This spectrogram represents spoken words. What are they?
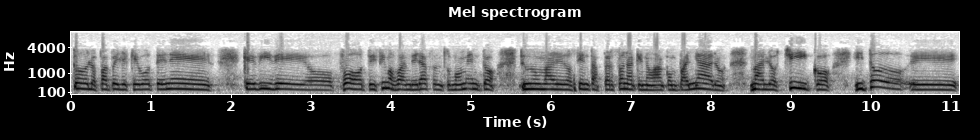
todos los papeles que vos tenés, que video, foto, hicimos banderazo en su momento, tuvimos más de 200 personas que nos acompañaron, más los chicos y todo, eh,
